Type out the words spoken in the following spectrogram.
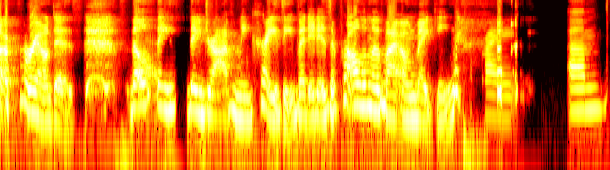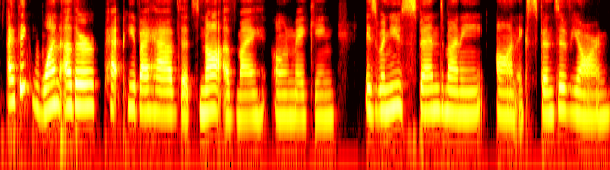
of round is. Those things they drive me crazy, but it is a problem of my own making. Right. Um, I think one other pet peeve I have that's not of my own making is when you spend money on expensive yarn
